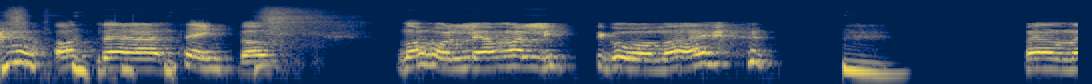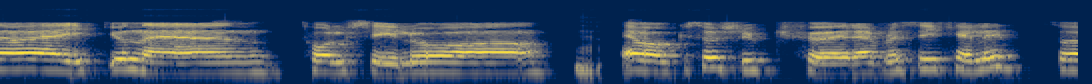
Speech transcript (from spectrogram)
At jeg tenkte at nå holder jeg meg litt gående her. Mm. Men ja, jeg gikk jo ned tolv kilo, og jeg var jo ikke så sjuk før jeg ble syk heller. Så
